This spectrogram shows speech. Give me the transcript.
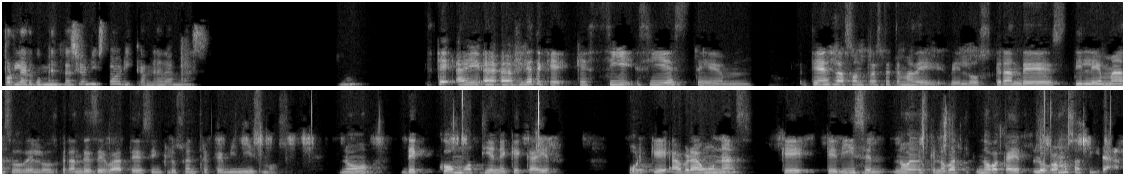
por la argumentación histórica, nada más. Es que hay, fíjate que, que sí, sí, este, tienes razón todo este tema de, de, los grandes dilemas o de los grandes debates, incluso entre feminismos, ¿no? De cómo tiene que caer porque habrá unas que, que, dicen, no, es que no va, no va a caer, lo vamos a tirar,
